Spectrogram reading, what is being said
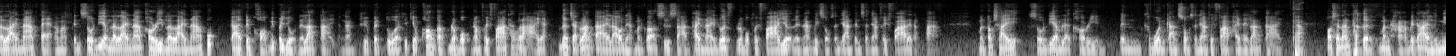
ละลายน้ำแตกออกมาเป็นโซเดียมละลายน้ำคลอรีนละลายน้ำปุ๊บ กลายเป็นของมีประโยชน์ในร่างกายอย่างนั้น คือเป็นตัวที่เกี่ยวข้องกับระบบนำไฟฟ้าทั้งหลายอะเนื่องจากร่างกายเราเนี่ยมันก็สื่อสารภายในด้วยระบบไฟฟ้าเยอะเลยนะมีส่งสัญญาณเป็นสัญญาณไฟฟ้าอะไรต่างๆ มันต้องใช้โซเดียมและคลอรีนเป็นขบวนการส่งสัญญาณไฟฟ้าภายในร่างกายครับ เพราะฉะนั้นถ้าเกิดมันหาไม่ได้หรือมี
